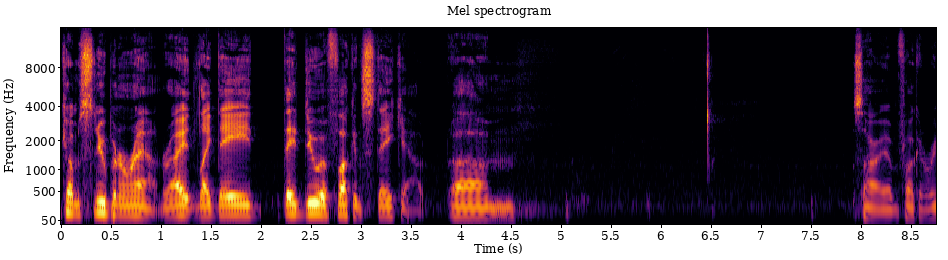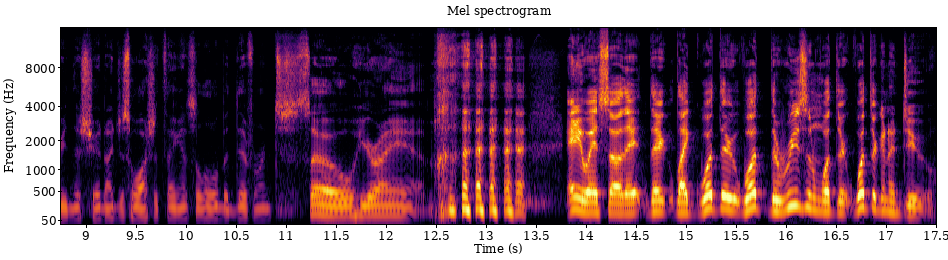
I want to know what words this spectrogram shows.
come snooping around right? Like they they do a fucking stakeout um Sorry, I'm fucking reading this shit and I just watched a thing. It's a little bit different. So here I am. anyway, so they they like what they're what the reason what they're what they're gonna do,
